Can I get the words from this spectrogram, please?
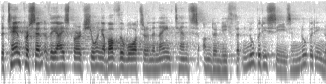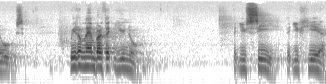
the 10% of the iceberg showing above the water and the nine tenths underneath that nobody sees and nobody knows, we remember that you know, that you see, that you hear,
